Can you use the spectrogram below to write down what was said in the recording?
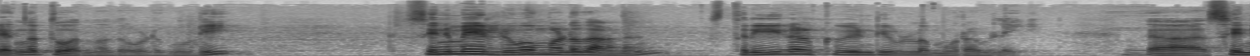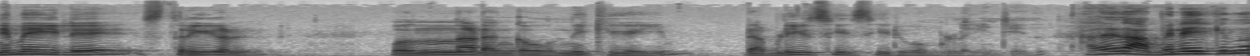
രംഗത്ത് വന്നതോടുകൂടി സിനിമയിൽ രൂപം കൊണ്ടതാണ് സ്ത്രീകൾക്ക് വേണ്ടിയുള്ള മുറവിളി. സിനിമയിലെ സ്ത്രീകൾ ഒന്നടങ്കം ഒന്നിക്കുകയും ഡബ്ല്യു സി സി രൂപം കൊള്ളുകയും ചെയ്തു. അതായത് അഭിനയിക്കുന്ന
